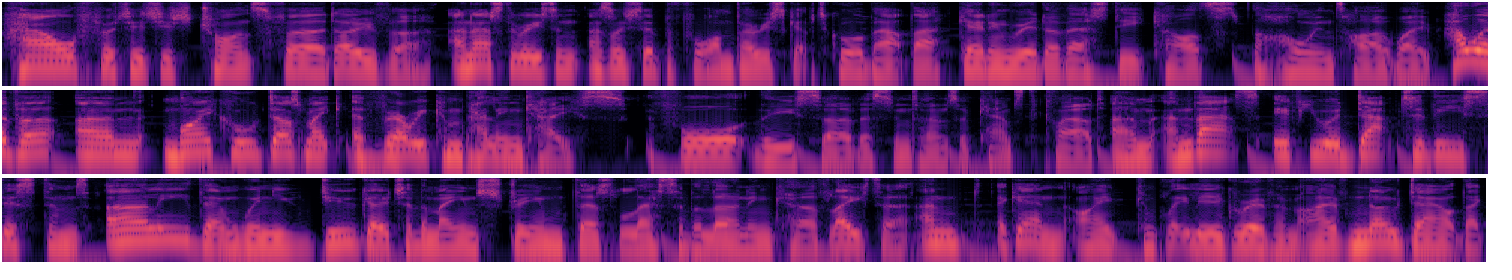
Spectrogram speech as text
how footage is transferred over. And that's the reason, as I said before, I'm very skeptical about that, getting rid of SD cards the whole entire way. However, um, Michael does make a very compelling case for the service in terms of Cams to Cloud. Um, and that's if you adapt to these systems early, then when you do go to the mainstream, there's less of a learning curve later. And again, I completely agree with him. I have no doubt that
